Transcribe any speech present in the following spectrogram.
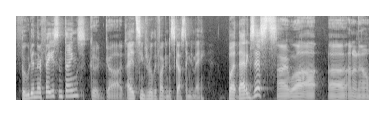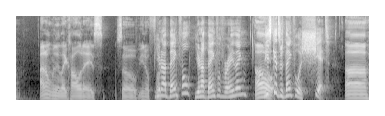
food in their face and things. Good God. It seems really fucking disgusting to me. But that exists. all right. Well, uh, uh, I don't know. I don't really like holidays, so you know. Fuck. You're not thankful? You're not thankful for anything? Oh. These kids are thankful as shit. Uh,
